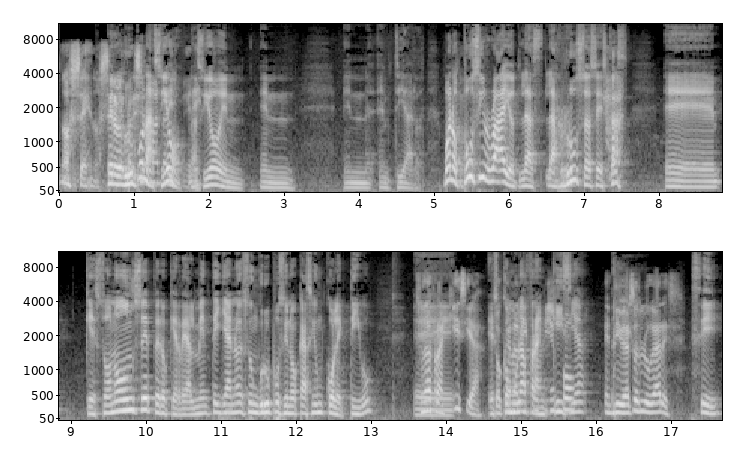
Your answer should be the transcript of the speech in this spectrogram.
no sé, no sé. Pero el grupo una nació, nació en, en, en, en Seattle. Bueno, Pussy Riot, las, las rusas estas, eh, que son 11, pero que realmente ya no es un grupo, sino casi un colectivo. Es una Eh, franquicia. Es Tocan como una franquicia. en diversos lugares. Sí,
